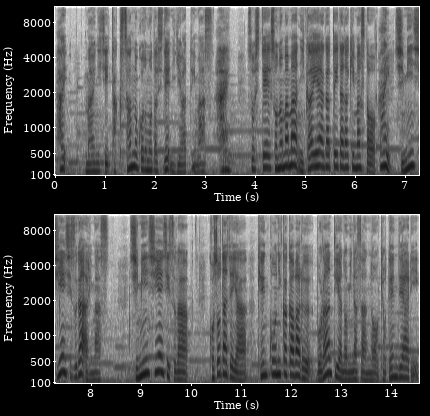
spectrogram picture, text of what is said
はい。毎日たくさんの子どもたちで賑わっています、はい、そしてそのまま2階へ上がっていただきますと、はい、市民支援室があります。市民支援室は子育てや健康に関わるボランティアの皆さんの拠点であり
